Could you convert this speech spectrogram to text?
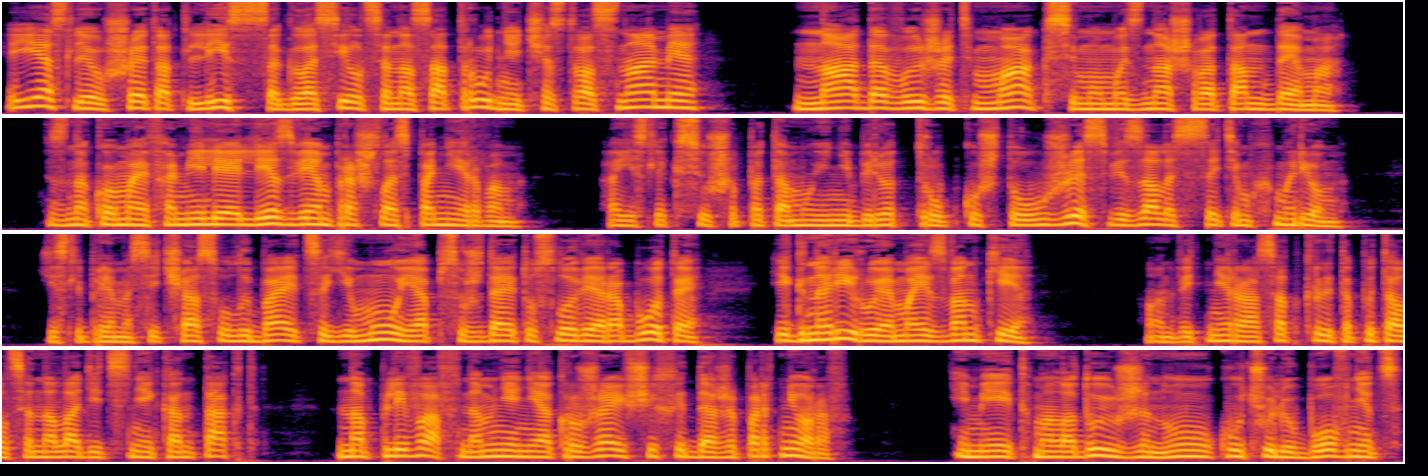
Если уж этот лис согласился на сотрудничество с нами, надо выжать максимум из нашего тандема». Знакомая фамилия лезвием прошлась по нервам. А если Ксюша потому и не берет трубку, что уже связалась с этим хмырем? Если прямо сейчас улыбается ему и обсуждает условия работы, игнорируя мои звонки? Он ведь не раз открыто пытался наладить с ней контакт, наплевав на мнение окружающих и даже партнеров. Имеет молодую жену, кучу любовниц,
